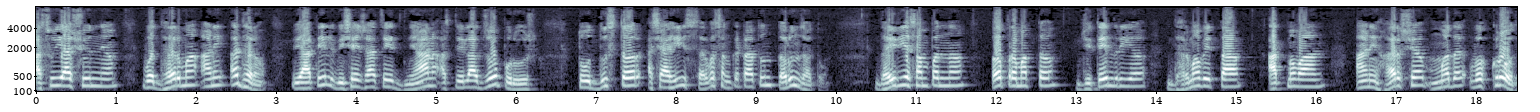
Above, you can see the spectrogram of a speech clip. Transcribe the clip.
असूयाशून्य व धर्म आणि अधर्म यातील विशेषाचे ज्ञान असलेला जो पुरुष तो दुस्तर अशाही सर्व संकटातून तरुण जातो. धैर्य संपन्न अप्रमत्त जितेंद्रिय धर्मवेत्ता आत्मवान आणि हर्ष मद व क्रोध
